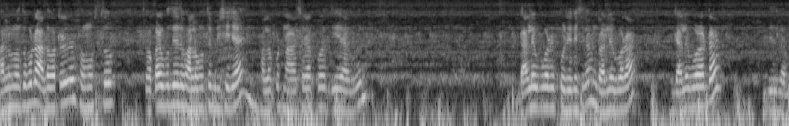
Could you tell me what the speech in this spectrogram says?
ভালো মতো করে আদা বাটাটা সমস্ত তরকারির মধ্যে যাতে ভালো মতো মিশে যায়, ভালো করে নাড়াচাড়া করে দিয়ে রাখবেন। ডালের বড়া করে রেখেছিলাম ডালের বড়া। ডালের বড়াটা দিয়ে দিলাম।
